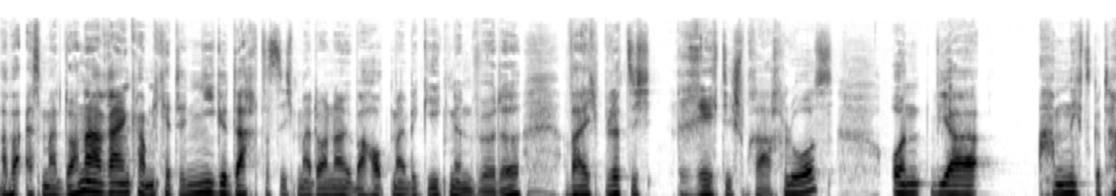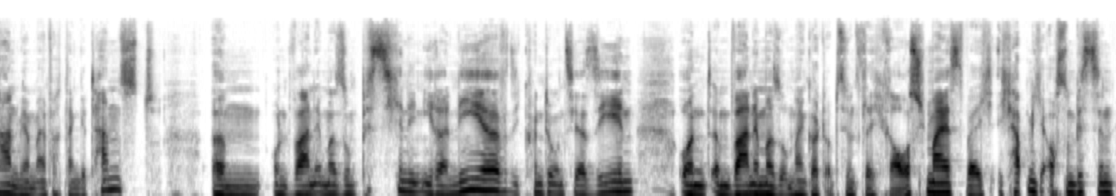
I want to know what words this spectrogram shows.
Aber als Madonna reinkam, ich hätte nie gedacht, dass ich Madonna überhaupt mal begegnen würde, war ich plötzlich richtig sprachlos. Und wir haben nichts getan. Wir haben einfach dann getanzt ähm, und waren immer so ein bisschen in ihrer Nähe. Sie könnte uns ja sehen und ähm, waren immer so, oh mein Gott, ob sie uns gleich rausschmeißt, weil ich, ich habe mich auch so ein bisschen,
